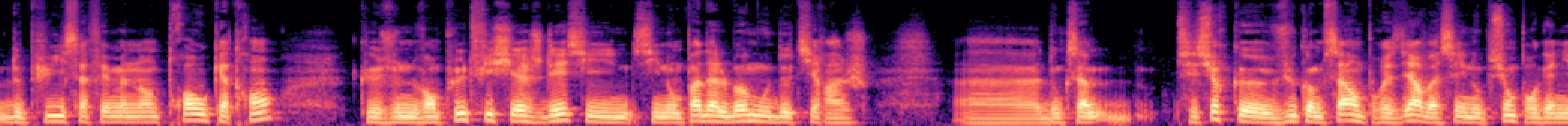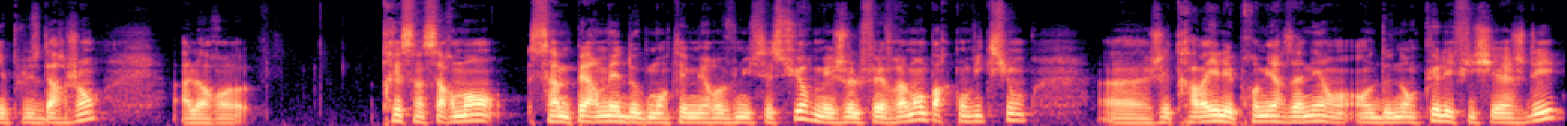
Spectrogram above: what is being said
depuis, ça fait maintenant 3 ou 4 ans, que je ne vends plus de fichiers HD s'ils si, n'ont pas d'album ou de tirage. Donc c'est sûr que vu comme ça, on pourrait se dire bah, c'est une option pour gagner plus d'argent. Alors euh, très sincèrement, ça me permet d'augmenter mes revenus, c'est sûr, mais je le fais vraiment par conviction. Euh, j'ai travaillé les premières années en, en, donnant que les fichiers HD.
